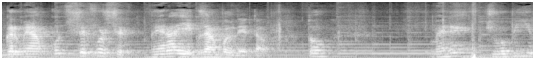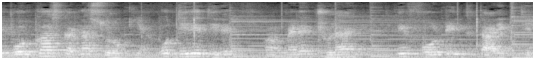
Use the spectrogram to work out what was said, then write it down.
अगर मैं आपको सिर्फ़ और सिर्फ़ मेरा ही एग्ज़ाम्पल देता हूँ तो मैंने जो भी ये पॉडकास्ट करना शुरू किया, वो धीरे धीरे मैंने जुलाई की फोर्टीन तारीख थी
